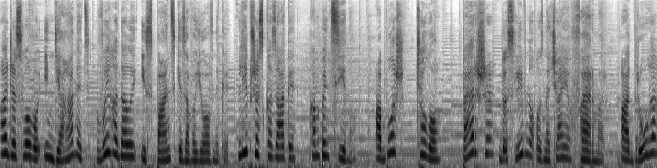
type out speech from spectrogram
Адже слово індіанець вигадали іспанські завойовники. Ліпше сказати кампенсіно або ж чоло. Перше дослівно означає фермер а друге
